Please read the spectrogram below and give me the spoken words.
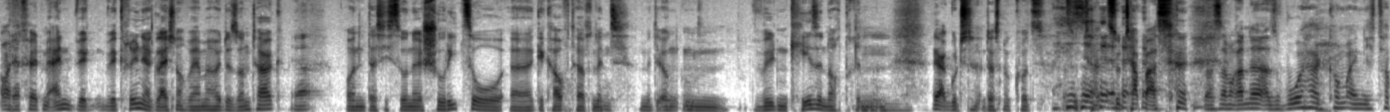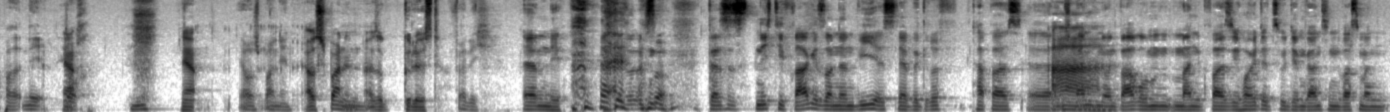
oh, da fällt mir ein, wir, wir grillen ja gleich noch, wir haben ja heute Sonntag. ja. Und dass ich so eine Chorizo äh, gekauft habe mit, mit irgendeinem wilden Käse noch drin. Ja, gut, das nur kurz zu, Ta zu Tapas. Das am Rande, also woher kommen eigentlich Tapa? Nee, Ja. doch. ja, Ja, aus Spanien. aus Spanien, also gelöst. Fertig. Ähm, nee. also, das ist nicht die Frage, sondern wie ist der Begriff Tapas äh, entstanden und warum man quasi heute zu dem Ganzen, was man,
